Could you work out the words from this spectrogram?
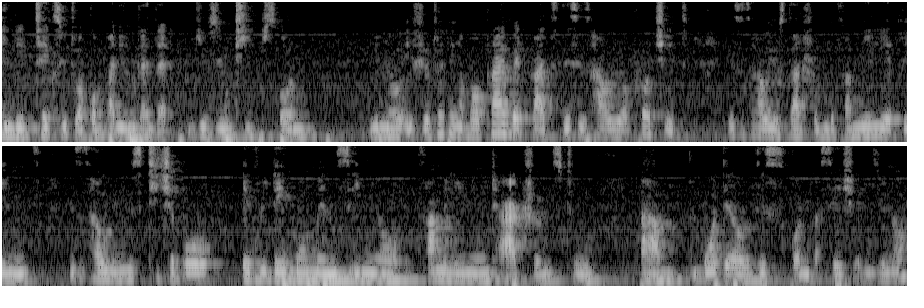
and it takes you to a companion guide that gives you tips on you know if you're talking about private parts this is how you approach it. This is how you start from the familiar things. This is how you use teachable everyday moments in your family in your interactions to um, model these conversations you know?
